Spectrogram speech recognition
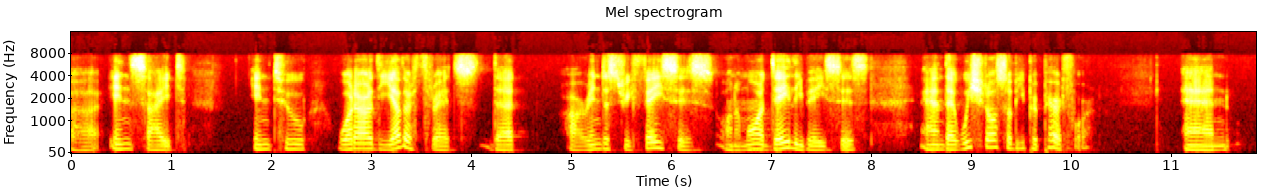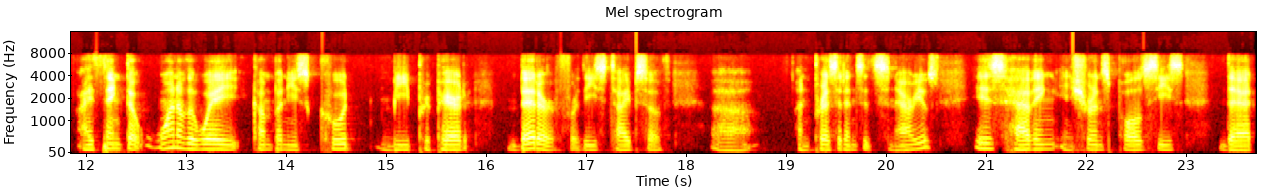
uh, insight into what are the other threats that our industry faces on a more daily basis and that we should also be prepared for. And I think that one of the way companies could be prepared better for these types of uh, unprecedented scenarios is having insurance policies that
